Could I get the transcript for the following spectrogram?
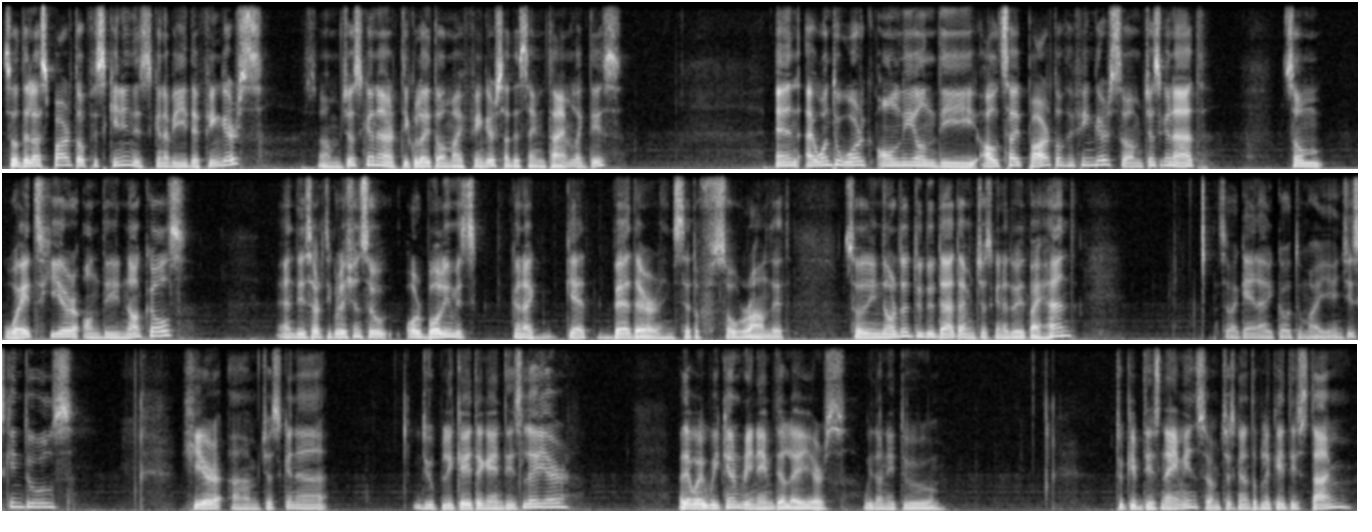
So the last part of skinning is gonna be the fingers. So I'm just gonna articulate all my fingers at the same time like this. And I want to work only on the outside part of the fingers. So I'm just gonna add some weights here on the knuckles and this articulation. So our volume is gonna get better instead of so rounded. So in order to do that, I'm just gonna do it by hand. So again, I go to my ngSkinTools. Here, I'm just gonna duplicate again this layer. By the way, we can rename the layers. We don't need to to keep this naming. So I'm just gonna duplicate this time.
